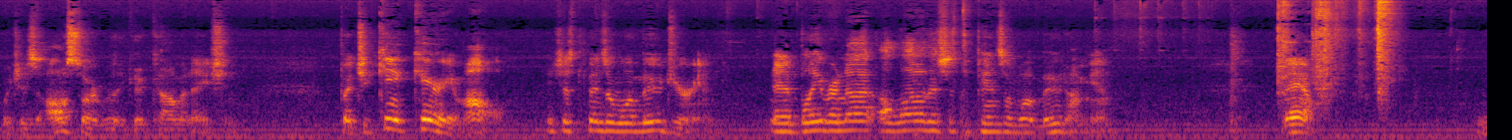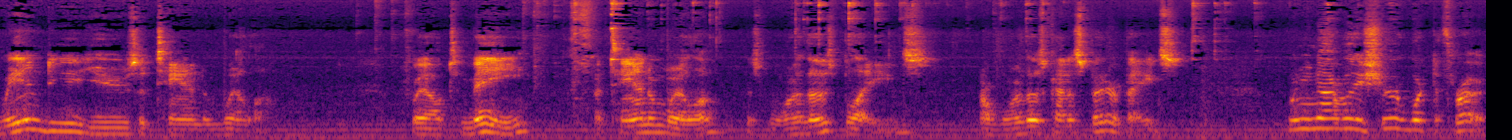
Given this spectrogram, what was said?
which is also a really good combination. But you can't carry them all. It just depends on what mood you're in. And believe it or not, a lot of this just depends on what mood I'm in. Now, when do you use a tandem willow? Well, to me, a tandem willow is one of those blades, or one of those kind of spinner baits, when you're not really sure what to throw.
